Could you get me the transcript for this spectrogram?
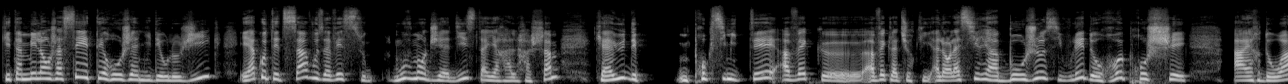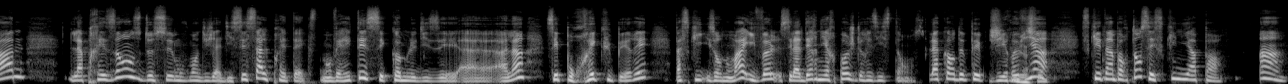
qui est un mélange assez hétérogène idéologique. Et à côté de ça, vous avez ce mouvement djihadiste, Ayar al-Hasham, qui a eu des une proximité avec euh, avec la Turquie. Alors la Syrie a beau jeu, si vous voulez, de reprocher à Erdogan la présence de ce mouvement djihadiste. C'est ça le prétexte. Mais en vérité, c'est comme le disait euh, Alain, c'est pour récupérer, parce qu'ils en ont marre, ils veulent, c'est la dernière poche de résistance. L'accord de paix, j'y reviens. Ce qui est important, c'est ce qu'il n'y a pas. Un,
